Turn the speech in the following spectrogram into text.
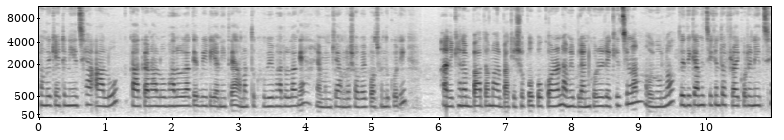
সঙ্গে কেটে নিয়েছে আলু। কার কার আলু ভালো লাগে বিরিয়ানিতে আমার তো খুবই ভালো লাগে, এমনকি আমরা সবাই পছন্দ করি। আর এখানে বাদাম আর বাকি সব উপকরণ আমি ব্লেন্ড করে রেখেছিলাম, ওইগুলো। তো এদিকে আমি চিকেনটা ফ্রাই করে নিচ্ছি।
